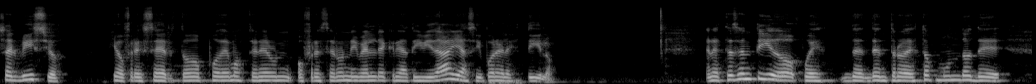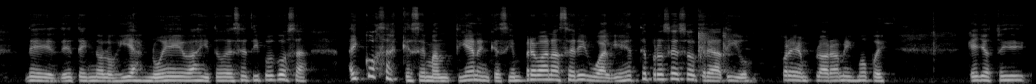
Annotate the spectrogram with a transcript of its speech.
servicio que ofrecer, todos podemos tener un, ofrecer un nivel de creatividad y así por el estilo. En este sentido, pues dentro de estos mundos de, tecnologías nuevas y todo ese tipo de cosas, hay cosas que se mantienen, que siempre van a ser igual, y es este proceso creativo. Por ejemplo, ahora mismo, pues, que yo estoy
